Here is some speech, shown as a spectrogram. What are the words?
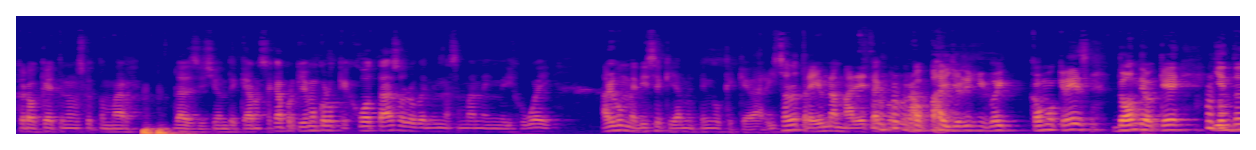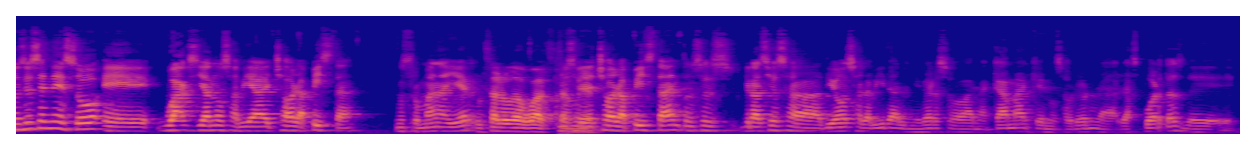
creo que tenemos que tomar la decisión de quedarnos acá, porque yo me acuerdo que J solo venía una semana y me dijo, güey, algo me dice que ya me tengo que quedar. Y solo traía una maleta con ropa y yo le dije, güey, ¿cómo crees? ¿Dónde o qué? Y entonces en eso, eh, Wax ya nos había echado la pista, nuestro manager, Un saludo a Wax nos había echado la pista, entonces gracias a Dios, a la vida, al universo, a Nakama, que nos abrieron la- las puertas de,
